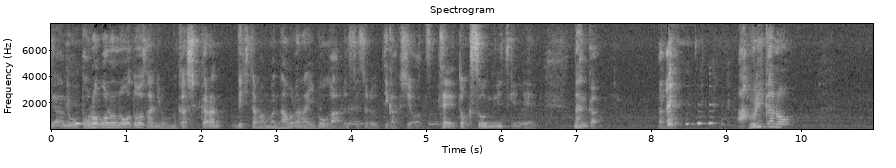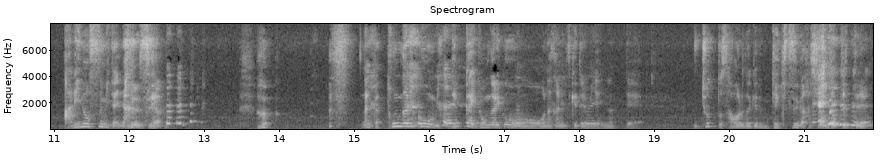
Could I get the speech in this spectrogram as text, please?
であのボロボロのお父さんにも昔からできたまんま治らないイボがあるっつってうん。それをでかくしようっつって毒素を塗りつけて、なんか アフリカのアリの巣みたいになるんですよ。なんかとんがりコーンみたいでっかいとんがりコーンをお腹につけてるみたいになってちょっと触るだけでも激痛が走るようになってて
